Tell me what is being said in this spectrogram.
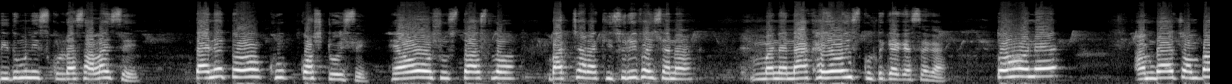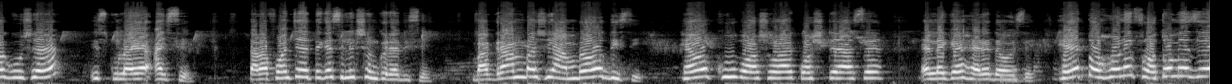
দিদুমনি স্কুলটা চালাইছে, তাইনে তো খুব কষ্ট হয়েছে হেও অসুস্থ আসলো, বাচ্চারা খিচুড়ি পাইছে না মানে না খাইয়েও স্কুল থেকে গেছে গা। তখন আমরা চম্পা ঘুষে স্কুলে আইছে। তারা পঞ্চায়েত থেকে সিলেকশন করে দিছে। বা গ্রামবাসী আমরাও দিছি। হেও খুব অসহায়, কষ্টে আছে, এলেগে হেরে দেওয়া হয়েছে হে তখনে প্রথমে যে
